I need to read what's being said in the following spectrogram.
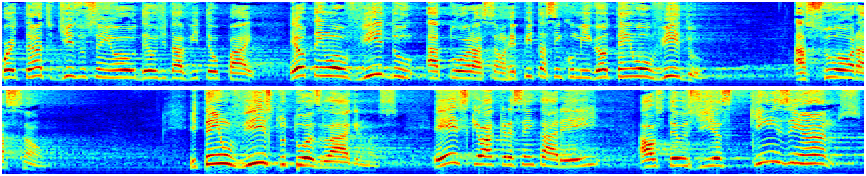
Portanto, diz o Senhor, o Deus de Davi, teu pai: Eu tenho ouvido a tua oração. Repita assim comigo: Eu tenho ouvido a sua oração. E tenho visto tuas lágrimas. Eis que eu acrescentarei aos teus dias 15 anos.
